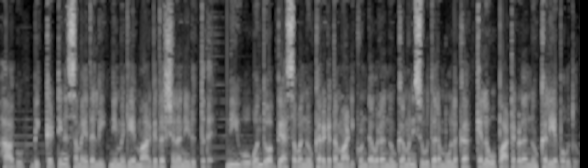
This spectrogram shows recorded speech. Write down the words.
ಹಾಗೂ ಬಿಕ್ಕಟ್ಟಿನ ಸಮಯದಲ್ಲಿ ನಿಮಗೆ ಮಾರ್ಗದರ್ಶನ ನೀಡುತ್ತದೆ. ನೀವು ಒಂದು ಅಭ್ಯಾಸವನ್ನು ಕರಗತ ಮಾಡಿಕೊಂಡವರನ್ನು ಗಮನಿಸುವುದರ ಮೂಲಕ ಕೆಲವು ಪಾಠಗಳನ್ನು ಕಲಿಯಬಹುದು.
